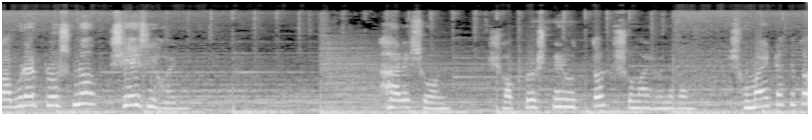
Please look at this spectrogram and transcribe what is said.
বাবুরার প্রশ্ন শেষই হয়নি। আরে শোন সব প্রশ্নের উত্তর সময় হলে বল সময়টাকে তো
